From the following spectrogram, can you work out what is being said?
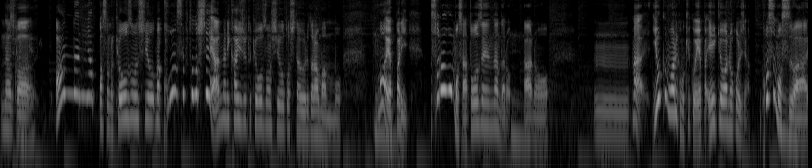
うん。なんかね。あんなにやっぱその共存しようまあコンセプトとしてあんなに怪獣と共存しようとしたウルトラマンも、まあやっぱりりその後もさ当然なんだろう、うん。あのうーんまあ良くも悪くも結構やっぱ影響は残るじゃん。コスモスは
